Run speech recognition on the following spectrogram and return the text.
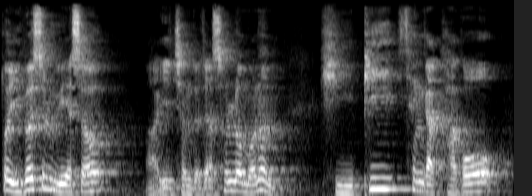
또 이것을 위해서 이 전도자 솔로몬은 깊이 생각하고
